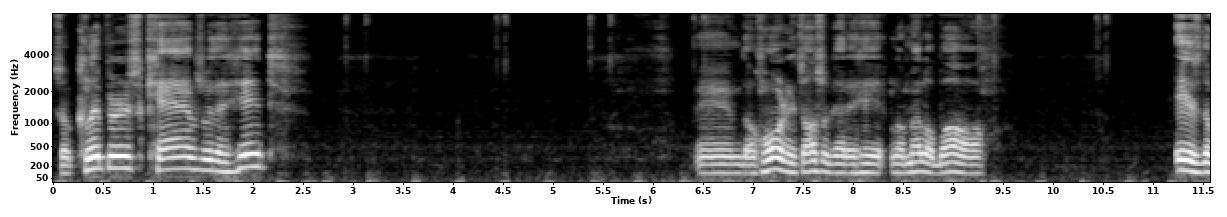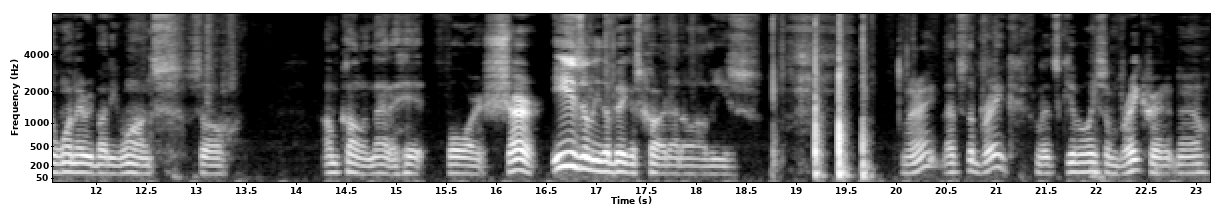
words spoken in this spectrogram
So Clippers, Cavs with a hit. And the Hornets also got a hit. LaMelo Ball is the one everybody wants. So I'm calling that a hit for sure. Easily the biggest card out of all these. All right, that's the break. Let's give away some break credit now.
